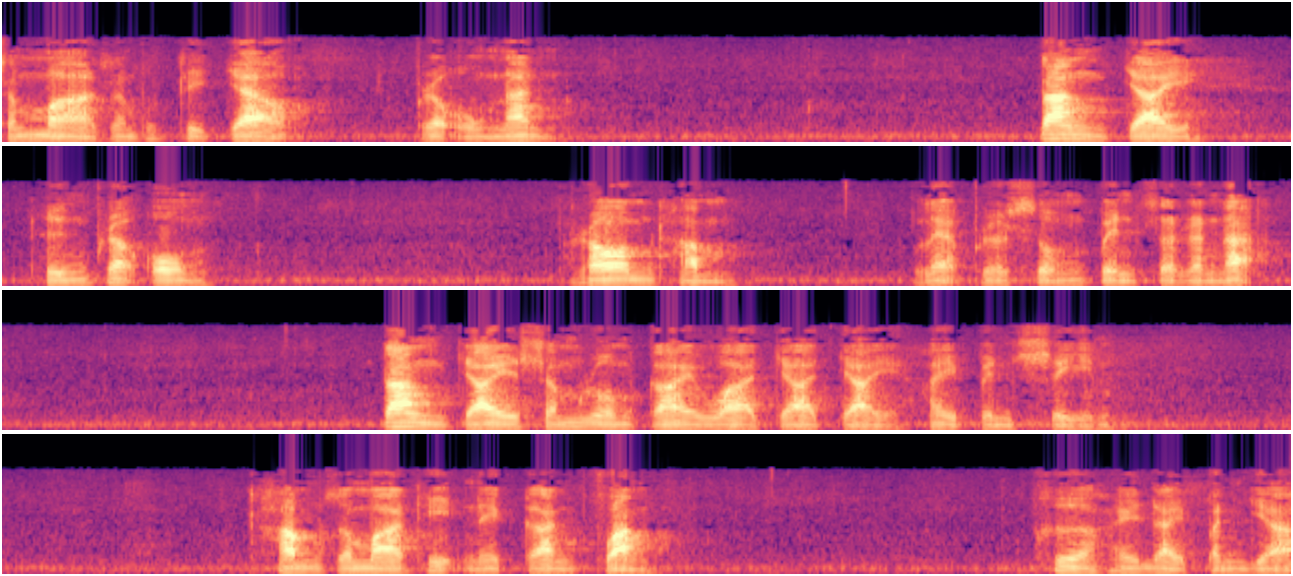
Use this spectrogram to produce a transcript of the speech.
สัมมาสัมพุทธเจ้าพระองค์นั้น ตั้งใจถึงพระองค์ พร้อมธรรม และประสงค์เป็นสรณะ ตั้งใจสำรวมกายวาจาใจให้เป็นศีล ทำสมาธิในการฟัง เพื่อให้ได้ปัญญา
